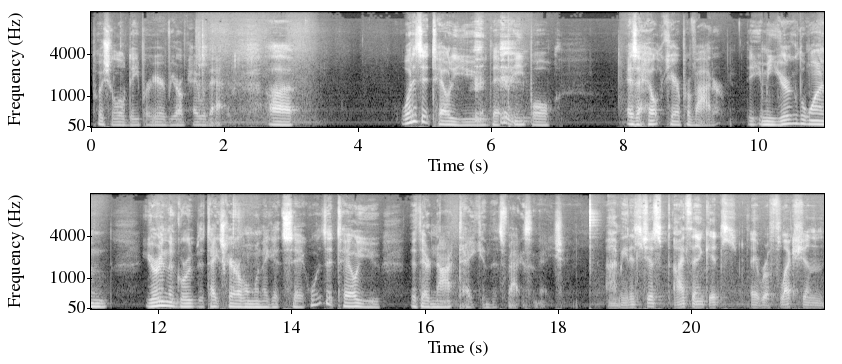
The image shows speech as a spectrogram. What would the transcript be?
push a little deeper here if you're okay with that. Uh, what does it tell you that people, as a healthcare provider, that, I mean, you're the one, you're in the group that takes care of them when they get sick. What does it tell you that they're not taking this vaccination? I mean, it's just, I think it's a reflection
